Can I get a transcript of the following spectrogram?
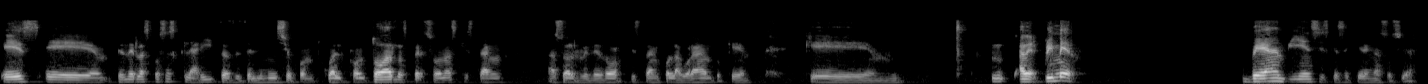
es eh, tener las cosas claritas desde el inicio con, con todas las personas que están a su alrededor, que están colaborando, que, que... A ver, primero, vean bien si es que se quieren asociar,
